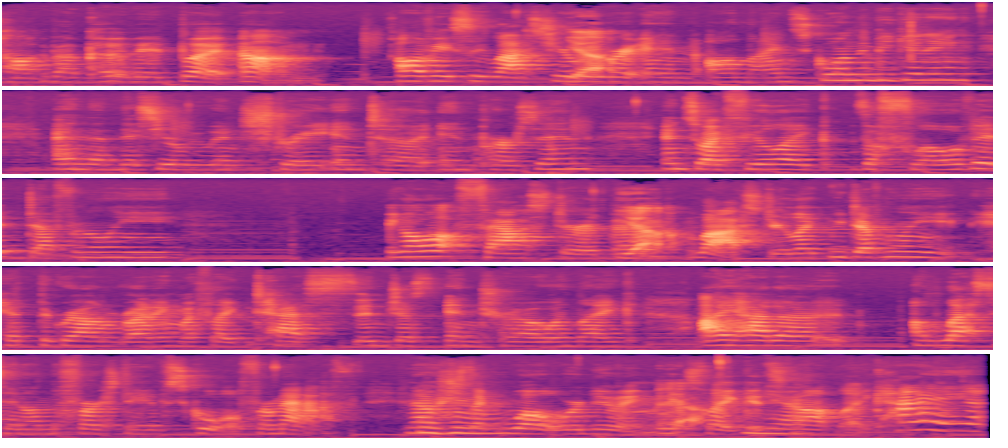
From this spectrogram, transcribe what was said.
talk about COVID, but um, obviously last year Yeah. we were in online school in the beginning, and then this year we went straight into in person, and so I feel like the flow of it definitely it got a lot faster than Yeah. last year. Like we definitely hit the ground running with like tests and just intro, and like I had a a lesson on the first day of school for math. And I was just like, whoa, we're doing this. Yeah. Like, it's Yeah. not like, hi,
